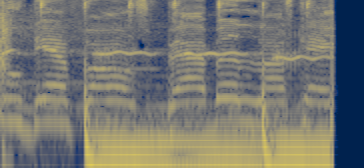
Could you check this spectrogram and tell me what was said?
Two damn phones, Babylon's came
